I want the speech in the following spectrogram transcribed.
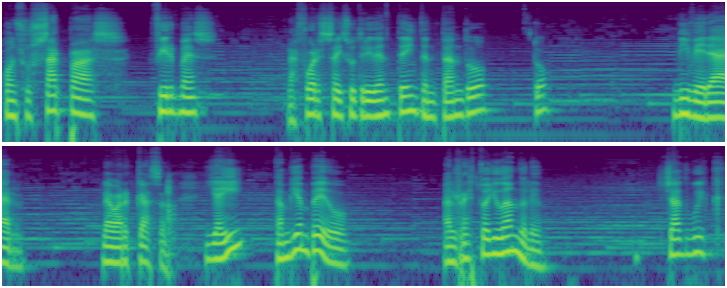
con sus zarpas firmes, la fuerza y su tridente intentando liberar la barcaza. Y ahí también veo al resto ayudándole. Chadwick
